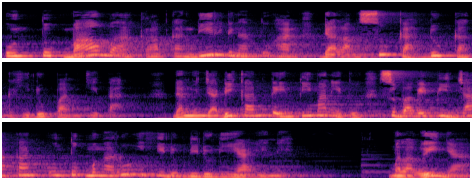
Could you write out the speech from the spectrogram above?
untuk mau mengakrabkan diri dengan Tuhan dalam suka duka kehidupan kita dan menjadikan keintiman itu sebagai pijakan untuk mengarungi hidup di dunia ini. Melaluinya,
